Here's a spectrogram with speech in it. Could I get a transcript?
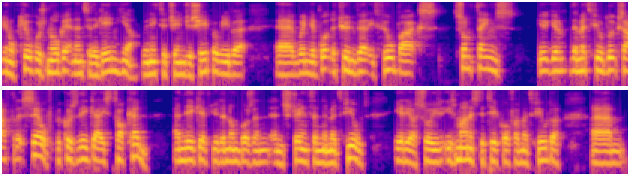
you know, Kyogo's not getting into the game here. We need to change the shape a wee bit. Uh, when you've got the two inverted fullbacks, sometimes you, the midfield looks after itself because they guys tuck in and they give you the numbers and, and strength in the midfield area. So he's, he's managed to take off a midfielder. Um,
